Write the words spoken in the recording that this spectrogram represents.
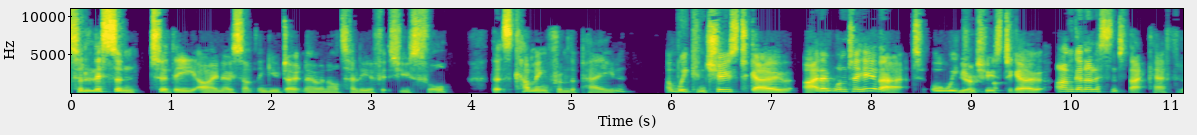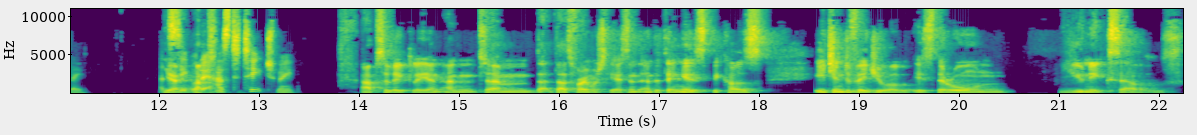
to listen to the I know something you don't know and I'll tell you if it's useful that's coming from the pain. And we can choose to go, I don't want to hear that. Or we yeah. can choose to go, I'm going to listen to that carefully and yeah, see what absolutely. it has to teach me. Absolutely. And and um, that, that's very much the case. And, and the thing is, because each individual is their own unique selves.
